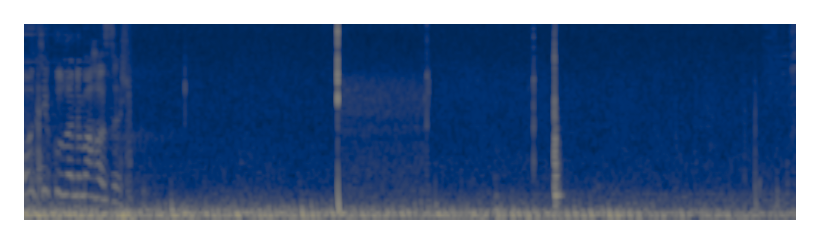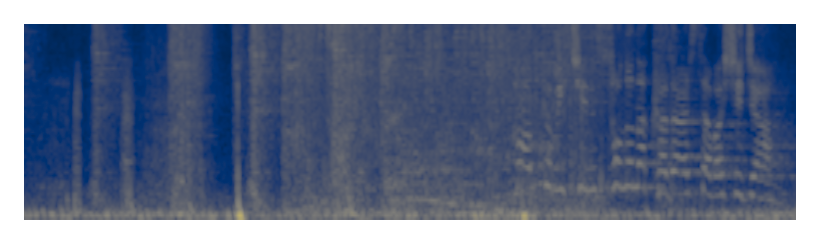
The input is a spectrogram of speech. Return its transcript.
Ulti kullanıma hazır. Savaşacağım.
